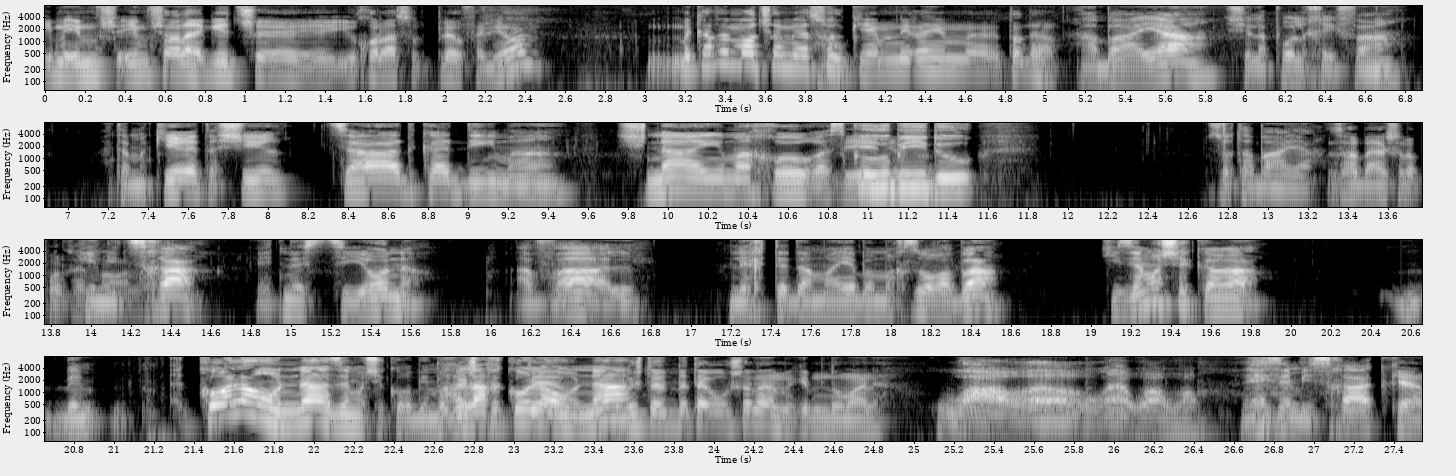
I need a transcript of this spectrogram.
אם, אם, אם אפשר להגיד שהיא יכולה לעשות פלייאוף עליון, מקווה מאוד שהם יעשו, כי הם נראים, אה, אתה יודע. הבעיה של הפועל חיפה, אתה מכיר את השיר צעד קדימה, שניים אחורה. סקובי דו. זאת הבעיה. זו הבעיה של הפועל חיפה. היא ניצחה את נס ציונה, אבל לך תדע מה יהיה במחזור הבא. כי זה מה שקרה. ב- כל העונה זה מה שקורה, במהלך כל העונה, פוגשת את בית"ר ירושלים, כמדומני. וואו וואו וואו וואו, איזה משחק. כן.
